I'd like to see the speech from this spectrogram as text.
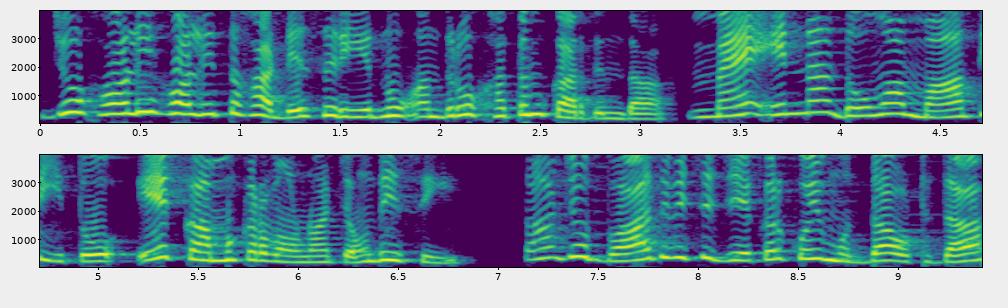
ਜੋ ਹੌਲੀ-ਹੌਲੀ ਤੁਹਾਡੇ ਸਰੀਰ ਨੂੰ ਅੰਦਰੋਂ ਖਤਮ ਕਰ ਦਿੰਦਾ। ਮੈਂ ਇਹਨਾਂ ਦੋਵਾਂ ਮਾਂ ਧੀ ਤੋਂ ਇਹ ਕੰਮ ਕਰਵਾਉਣਾ ਚਾਹੁੰਦੀ ਸੀ, ਤਾਂ ਜੋ ਬਾਅਦ ਵਿੱਚ ਜੇਕਰ ਕੋਈ ਮੁੱਦਾ ਉੱਠਦਾ,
